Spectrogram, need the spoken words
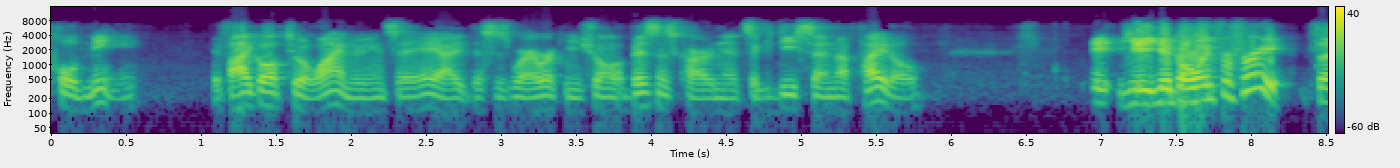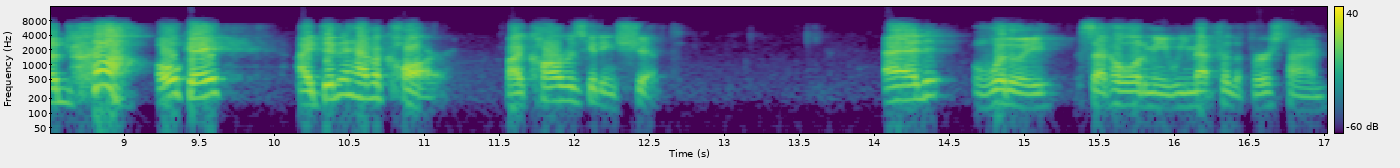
Told me." If I go up to a winery and say, "Hey, I, this is where I work," and you show them a business card and it's a decent enough title, it, you, you go in for free. Said, huh, okay. I didn't have a car. My car was getting shipped. Ed literally said hello to me. We met for the first time.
